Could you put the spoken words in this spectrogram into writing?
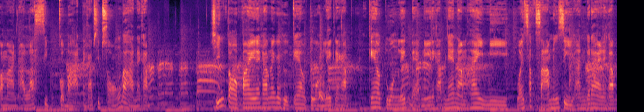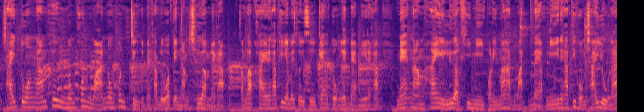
ประมาณอันละ 10 กว่าบาทนะครับ 12 บาทนะครับ ชิ้นต่อไปนะครับนั่นก็คือแก้วตวงเล็กนะครับ แก้วตวงเล็กแบบนี้นะครับ แนะนำให้มีไว้สัก 3-4 อันก็ได้นะครับ ใช้ตวงน้ำผึ้งนมข้นหวานนมข้นจืดนะครับ หรือว่าเป็นน้ำเชื่อมนะครับสำหรับใครนะครับที่ยังไม่เคยซื้อแก้วตวงเล็กแบบนี้นะครับ แนะนำให้เลือกที่มีปริมาตรวัดแบบนี้นะครับ ที่ผมใช้อยู่นะ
